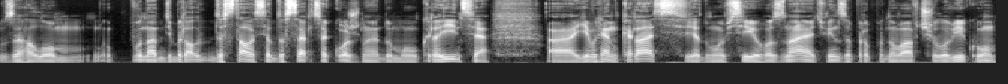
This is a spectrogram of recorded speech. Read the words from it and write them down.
загалом. ну, Вона дібрала дісталася до серця кожного, я думаю, українця. Е, Євген Карась, я думаю, всі його знають. Він запропонував чоловіку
